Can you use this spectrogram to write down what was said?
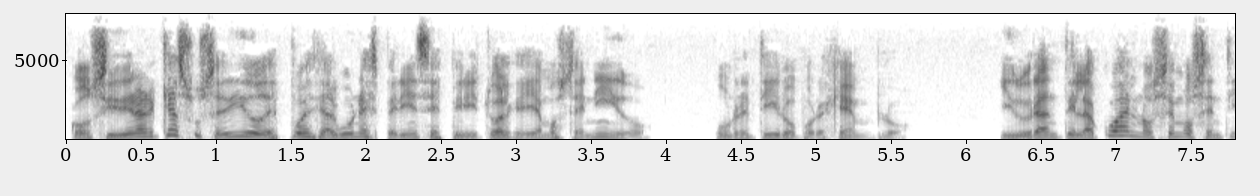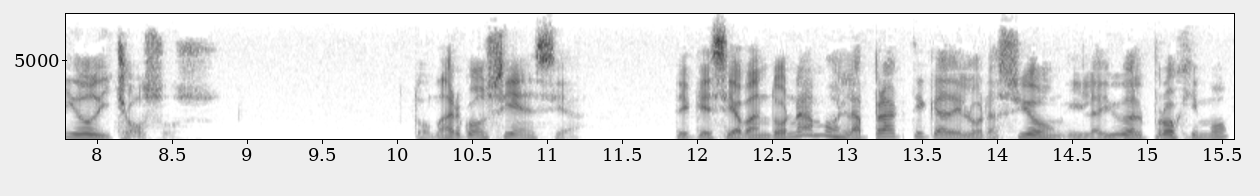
considerar qué ha sucedido después de alguna experiencia espiritual que hayamos tenido, un retiro, por ejemplo, y durante la cual nos hemos sentido dichosos. Tomar conciencia de que si abandonamos la práctica de la oración y la ayuda al prójimo,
